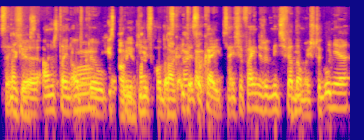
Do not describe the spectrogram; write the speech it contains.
w Tak sensie jest. Einstein No, odkrył historię, Curie tak? Skłodowska Tak, i to tak, jest tak. okej, w sensie fajnie, żeby mieć świadomość, szczególnie,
